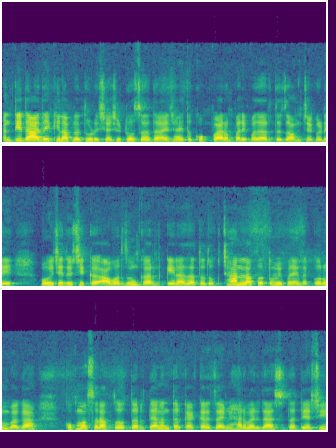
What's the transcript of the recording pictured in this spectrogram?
आणि ती डाळ देखील आपल्याला थोडीशी अशी ठोसर दळायची आहे. तर खूप पारंपरिक पदार्थ जो आमच्याकडे होळीच्या दिवशी क आवर्जून कर केला जातो. तो छान लागतो. तुम्ही पण एकदा करून बघा. खूप मस्त लागतो. तर त्यानंतर काय करायचं? आहे मी हरभरी डाळसुद्धा ती अशी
